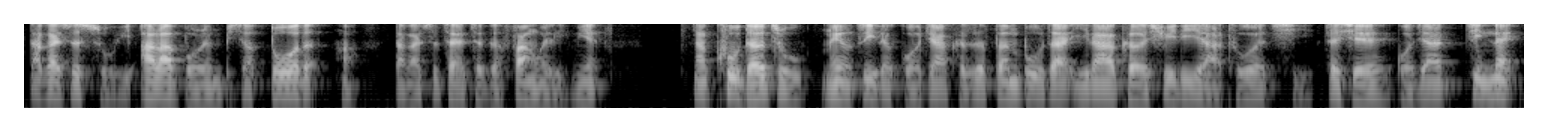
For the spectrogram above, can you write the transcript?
大概是属于阿拉伯人比较多的哈，大概是在这个范围里面。那库德族没有自己的国家，可是分布在伊拉克、叙利亚、土耳其这些国家境内。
